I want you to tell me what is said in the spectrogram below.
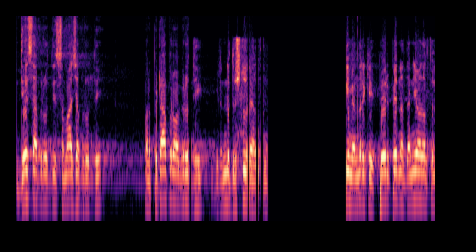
దేశ అభివృద్ధి సమాజ అభివృద్ధి మన పిఠాపురం అభివృద్ధి వీటన్ని దృష్టిలో వెళ్తాను మీ అందరికీ పేరు పేరున ధన్యవాదాలు తెలు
